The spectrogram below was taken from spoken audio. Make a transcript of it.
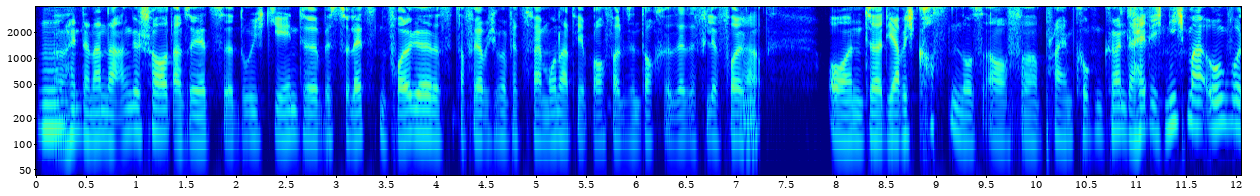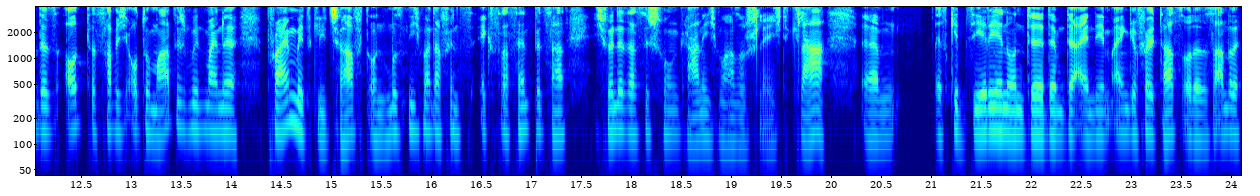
Mhm. äh, hintereinander angeschaut, also jetzt äh, durchgehend äh, bis zur letzten Folge. Das, dafür habe ich ungefähr zwei Monate gebraucht, weil es sind doch sehr, sehr viele Folgen. Ja. Und äh, die habe ich kostenlos auf äh, Prime gucken können. Da hätte ich nicht mal irgendwo, das, das habe ich automatisch mit meiner Prime-Mitgliedschaft und muss nicht mal dafür einen extra Cent bezahlen. Ich finde, das ist schon gar nicht mal so schlecht. Klar, ähm, es gibt Serien und äh, dem, der einen, dem einen gefällt das oder das andere.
